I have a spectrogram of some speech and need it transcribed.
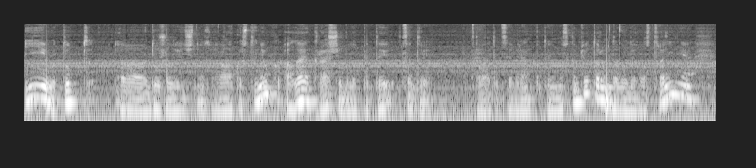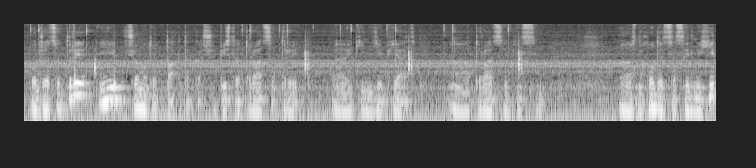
І тут е, дуже логічно зіграла Костенюк, але краще було піти в С3. Давайте цей варіант подивимося з комп'ютером, доволі гостра лінія. Отже, С3 і в чому тут тактика, що після тура С3 е, кінь Е5, тура С8 е, знаходиться сильний хід,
